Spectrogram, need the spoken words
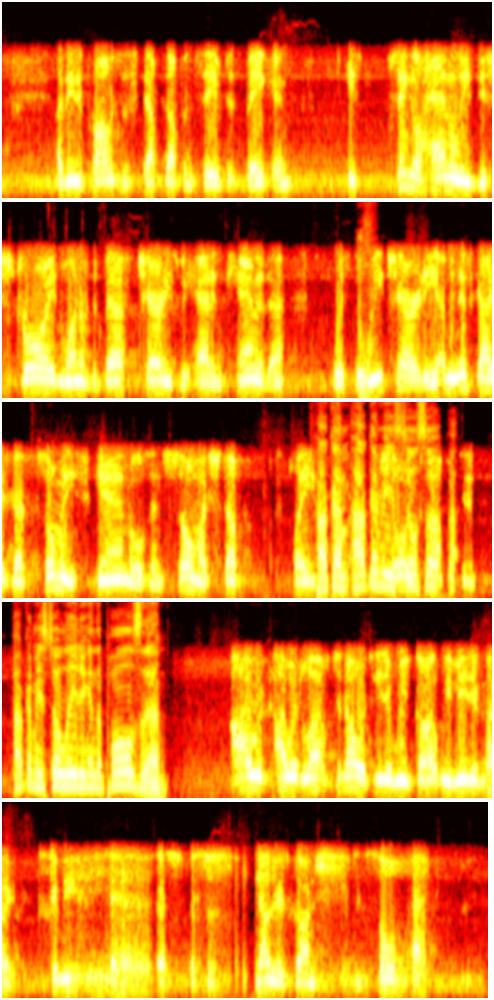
I think the province has stepped up and saved its bacon. He's single-handedly destroyed one of the best charities we had in Canada with the We Charity. I mean, this guy's got so many scandals and so much stuff. Played. How come? How come They're he's still so? How come he's still leading in the polls then? I would I would love to know. It's either we've got we've either got a community that's, that's just now there's gone shifted so bad.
